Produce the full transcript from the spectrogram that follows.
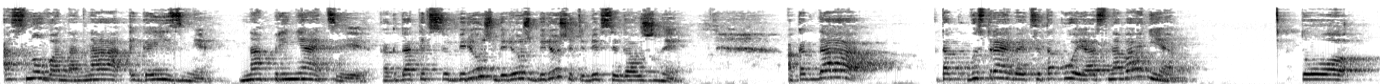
основано на эгоизме, на принятии, когда ты все берешь, берешь, берешь, и тебе все должны. А когда так, выстраивается такое основание, то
